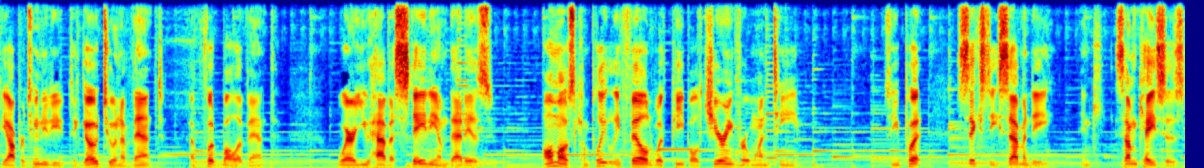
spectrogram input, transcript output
the opportunity to go to an event, a football event, where you have a stadium that is almost completely filled with people cheering for one team. So you put 60, 70, in some cases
